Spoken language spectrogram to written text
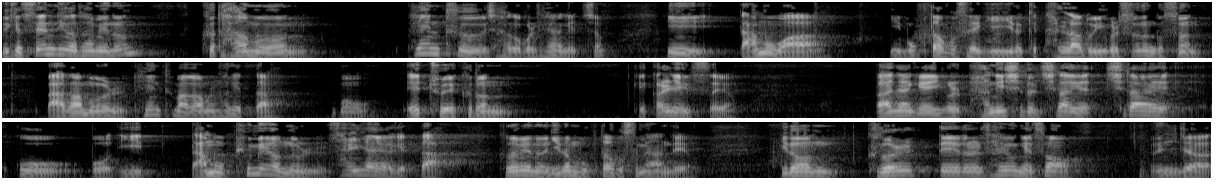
이렇게 샌딩을 하면은 그 다음은 페인트 작업을 해야겠죠. 이 나무와 이 목다부 색이 이렇게 달라도 이걸 쓰는 것은 마감을 페인트 마감을 하겠다. 뭐 애초에 그런 게 깔려 있어요. 만약에 이걸 바니쉬를 칠하, 칠하고 뭐 이 나무 표면을 살려야겠다. 그러면은 이런 목다부 쓰면 안 돼요. 이런 그럴 때를 사용해서 이제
